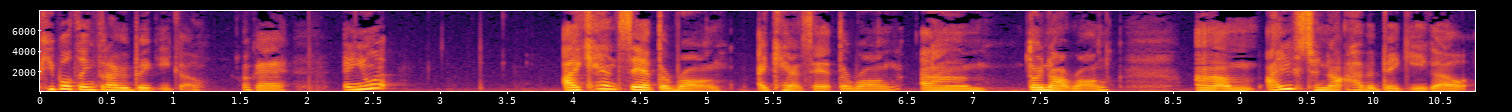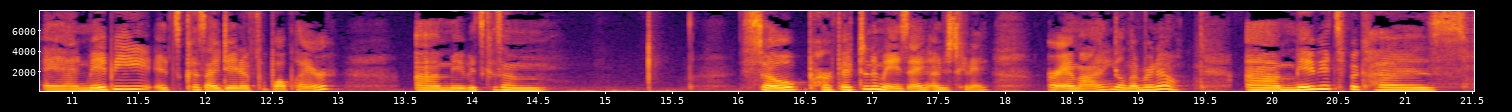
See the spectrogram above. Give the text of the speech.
People think that I have a big ego, okay? And you know what? I can't say it the wrong. I can't say it the wrong. Um, they're not wrong. Um, I used to not have a big ego, and maybe it's because I dated a football player. Um, maybe it's because I'm so perfect and amazing. I'm just kidding. Or am I? You'll never know. Um, maybe it's because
